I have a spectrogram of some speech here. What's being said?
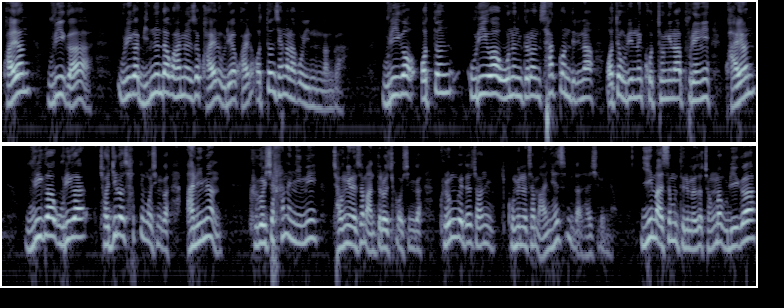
과연 우리가 우리가 믿는다고 하면서 과연 우리가 과연 어떤 생활을 하고 있는 건가? 우리가 어떤 우리와 오는 그런 사건들이나 어떤 우리는 고통이나 불행이 과연 우리가 우리가 저질러 샀던 것인가? 아니면 그것이 하나님이 정해내서 만들어진 것인가? 그런 것에 대해서 저는 고민을 참 많이 했습니다. 사실은요. 이 말씀을 들으면서 정말 우리가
